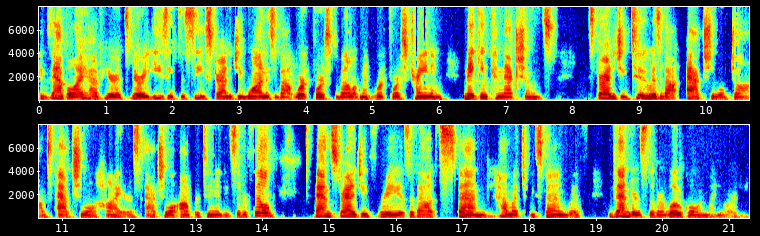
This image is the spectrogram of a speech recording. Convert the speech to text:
example I have here, it's very easy to see strategy one is about workforce development, workforce training, making connections. Strategy two is about actual jobs, actual hires, actual opportunities that are filled. And strategy three is about spend, how much we spend with vendors that are local and minority.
